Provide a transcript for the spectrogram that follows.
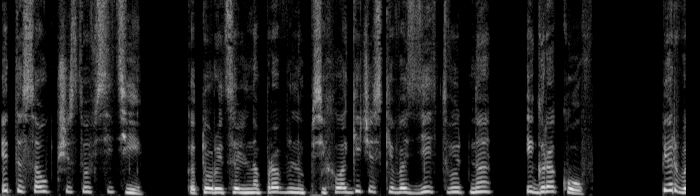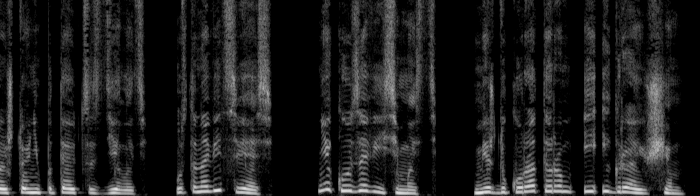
это сообщество в сети, которые целенаправленно психологически воздействуют на игроков. Первое, что они пытаются сделать, установить связь, некую зависимость между куратором и играющим.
